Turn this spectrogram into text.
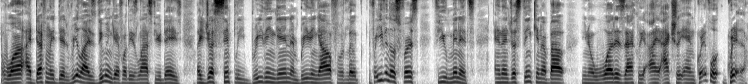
what I definitely did realize doing it for these last few days, like just simply breathing in and breathing out for the for even those first few minutes, and then just thinking about you know what exactly I actually am grateful gra-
